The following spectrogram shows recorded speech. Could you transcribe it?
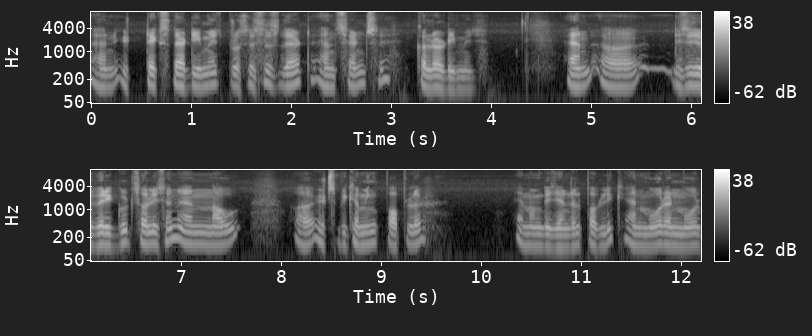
And it takes that image processes that and sends a colored image. And uh, this is a very good solution and now uh, it's becoming popular among the general public and more and more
